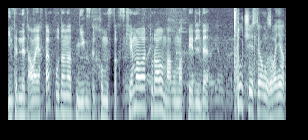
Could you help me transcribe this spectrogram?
Интернет алаяқтар қолданатын негізгі қылмыстық схемалар туралы мағлұмат берілді. В случае, если вам звонят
